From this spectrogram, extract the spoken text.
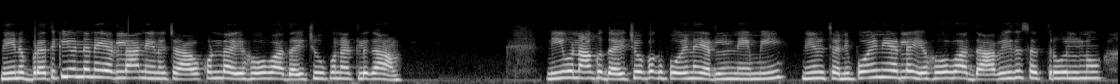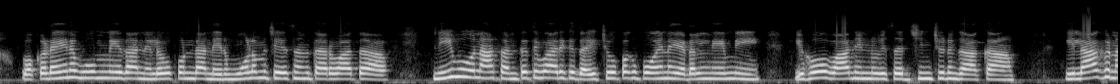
నేను బ్రతికి ఉండిన నేను చావకుండా యహోవా దయచూపునట్లుగా నీవు నాకు దయచూపకపోయిన ఎడ్లనేమి? నేను చనిపోయిన ఎడ్ల యహోవా దావీదు శత్రువులను ఒకడైన భూమి మీద నిలవకుండా నిర్మూలన చేసిన తర్వాత నీవు నా సంతతి వారికి దయచూపకపోయిన ఎడలనేమి? యహోవా నిన్ను విసర్జించునుగాక ఇలాగున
